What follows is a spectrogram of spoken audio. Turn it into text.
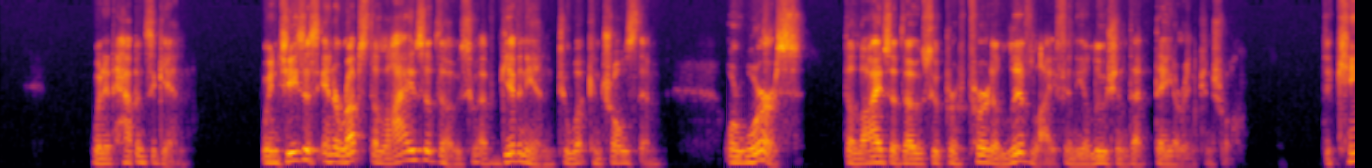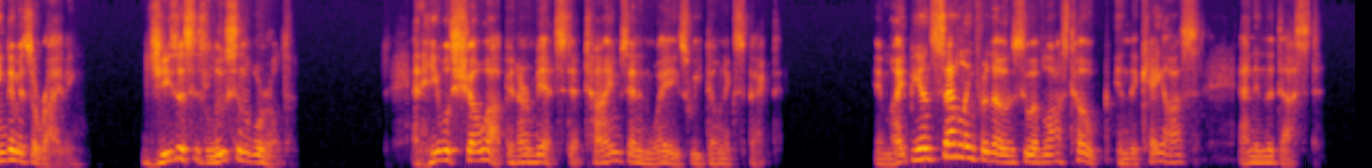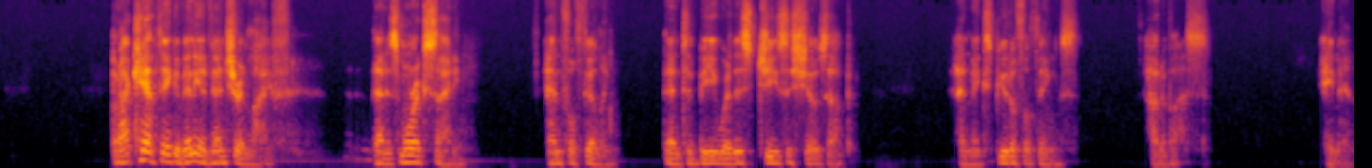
when it happens again. When Jesus interrupts the lives of those who have given in to what controls them, or worse, the lives of those who prefer to live life in the illusion that they are in control. The kingdom is arriving. Jesus is loose in the world, and he will show up in our midst at times and in ways we don't expect. It might be unsettling for those who have lost hope in the chaos and in the dust. But I can't think of any adventure in life that is more exciting and fulfilling than to be where this Jesus shows up and makes beautiful things out of us. Amen.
